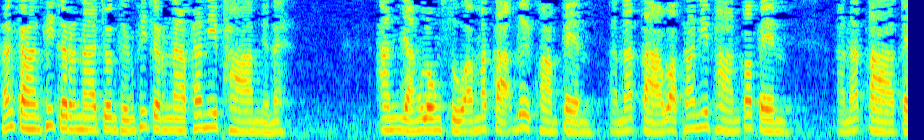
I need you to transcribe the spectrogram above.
ทั้นการพิจารณาจนถึงพิจารณาพระนิพพานเนี่ยนะ อันอย่างลงสู่อมตะด้วยความเป็นอนัตตาว่าพระนิพพานก็เป็นอนัตตา แต่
